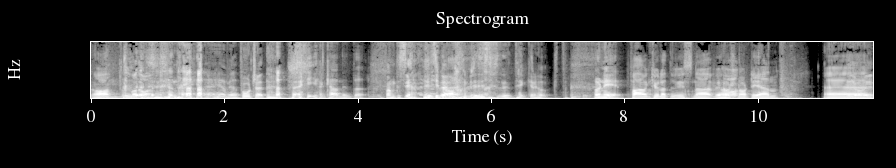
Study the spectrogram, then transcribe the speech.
Ja, Vadå? nej, nej, jag vet. Fortsätt. Nej, jag kan inte. Fantisera Ja, vidare. precis. Du tänker högt. Hörni, fan kul att ni lyssnar. Vi hörs Ja. snart igen. Eh, Det gör vi.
